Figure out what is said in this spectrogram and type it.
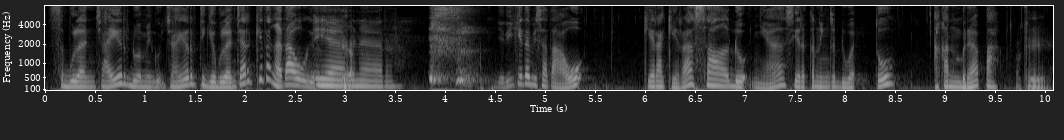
sebulan cair, dua minggu cair, tiga bulan cair kita nggak tahu gitu. Iya Ya. benar. Jadi kita bisa tahu kira-kira saldonya si rekening kedua itu akan berapa Oke.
